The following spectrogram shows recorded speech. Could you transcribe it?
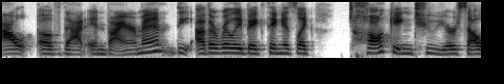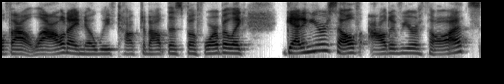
out of that environment. The other really big thing is like talking to yourself out loud. I know we've talked about this before, but like getting yourself out of your thoughts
